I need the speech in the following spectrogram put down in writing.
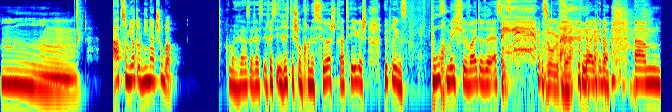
Hm. A zum J und Nina Schuber. Guck mal, da ist richtig, richtig, richtig schon Connoisseur strategisch. Übrigens, buch mich für weitere Assets. so ungefähr. ja, genau. Ähm,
